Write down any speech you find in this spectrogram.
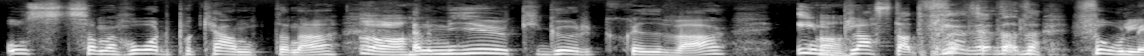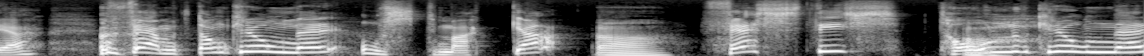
ost som är hård på kanterna, Ja. en mjuk gurkskiva, inplastad. Folie, 15 kronor. Ostmacka, Ja. Festis. 12 kronor,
